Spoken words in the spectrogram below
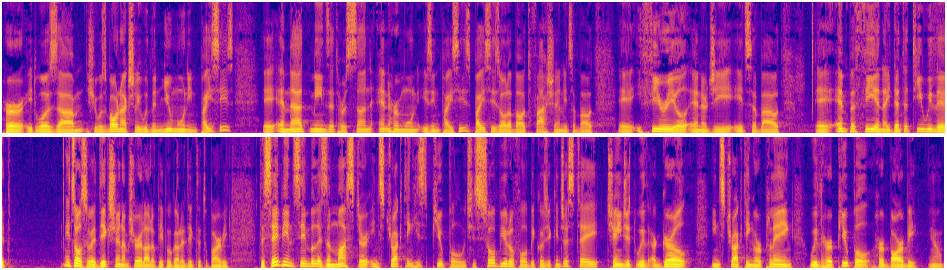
Her, it was, um, she was born actually with the new moon in Pisces. Uh, and that means that her sun and her moon is in Pisces. Pisces is all about fashion. It's about uh, ethereal energy. It's about empathy and identity with it. It's also addiction. I'm sure a lot of people got addicted to Barbie. The Sabian symbol is a master instructing his pupil, which is so beautiful because you can just say, change it with a girl instructing or playing with her pupil, her Barbie. You know,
